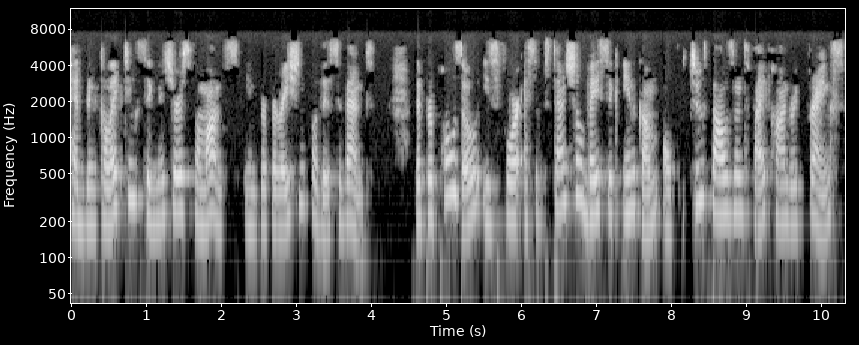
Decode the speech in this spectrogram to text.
had been collecting signatures for months in preparation for this event. The proposal is for a substantial basic income of 2,500 francs,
